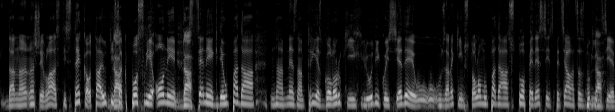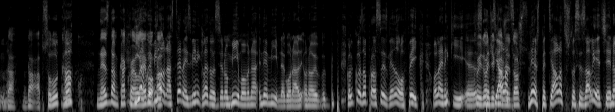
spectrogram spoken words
da na naše vlasti stekao taj utisak da. poslije one da. scene gdje upada na, ne znam, 30 golorukih ljudi koji sjede u, u, za nekim stolom, upada 150 specijalaca s dugim da, cijevima. Da, da, apsolutno. Kako? Ne znam kako je Iako levo. je bila ona scena, izvini, gledao si ono mim, ona, ne mim, nego ona, ono, koliko je zapravo sve izgledalo fake, onaj neki uh, Koji specijalac, dođe, kaže, doš... ne, specijalac što se zalijeće na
